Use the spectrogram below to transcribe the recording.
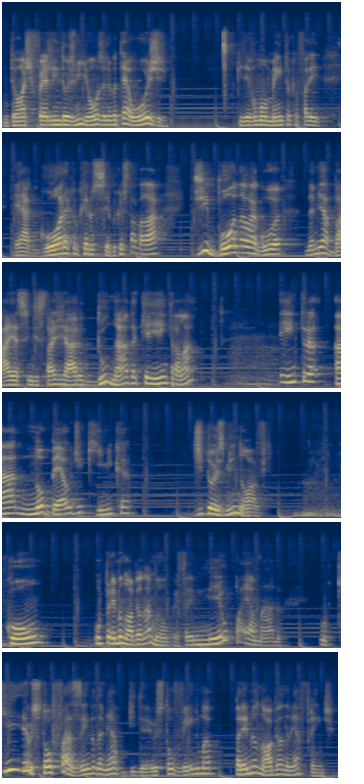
Então acho que foi ali em 2011, eu lembro até hoje, que teve um momento que eu falei, é agora que eu quero ser, porque eu estava lá de boa na lagoa, na minha baia, assim, de estagiário, do nada, quem entra lá? Entra a Nobel de Química de 2009, com o prêmio Nobel na mão. Eu falei, meu pai amado, o que eu estou fazendo da minha vida? Eu estou vendo uma prêmio Nobel na minha frente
